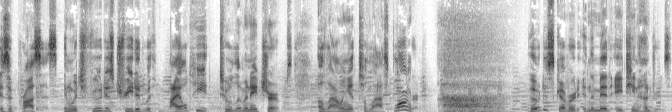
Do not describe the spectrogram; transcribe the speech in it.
is a process in which food is treated with mild heat to eliminate germs, allowing it to last longer. Though discovered in the mid 1800s,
